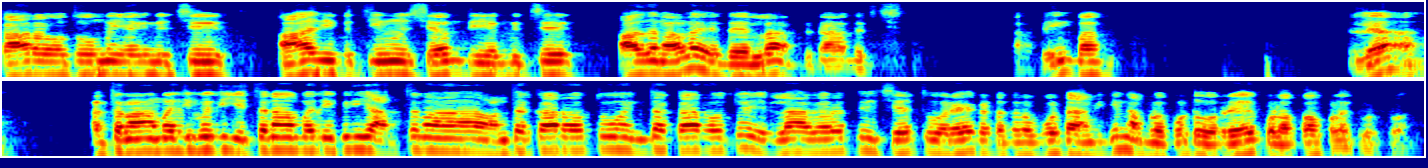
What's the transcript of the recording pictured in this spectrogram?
காரவத்துவமும் இயங்குச்சு ஆதிபத்தியமும் சேர்ந்து இயங்குச்சு. அதனால இதெல்லாம் அப்படி நடந்துருச்சு. அப்படிம்பாங்க இல்லையா? அத்தனாம் அதிபதி இத்தனாம் அதிபதி அத்தனை அந்த காரகத்துவம் இந்த காரகத்துவம் எல்லா காரத்தையும் சேர்த்து ஒரே கட்டத்துல போட்டு அமைக்கி நம்மளை போட்டு ஒரே குழப்பா குழப்பி விட்டுருவாங்க.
